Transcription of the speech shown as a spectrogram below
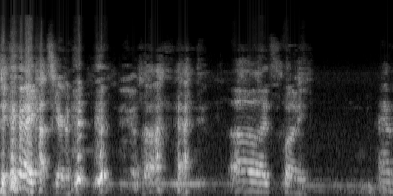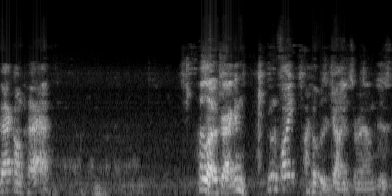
I got scared of it. oh, it's funny. I'm back on path. Hello, dragon. You wanna fight? I hope there's giants around, because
